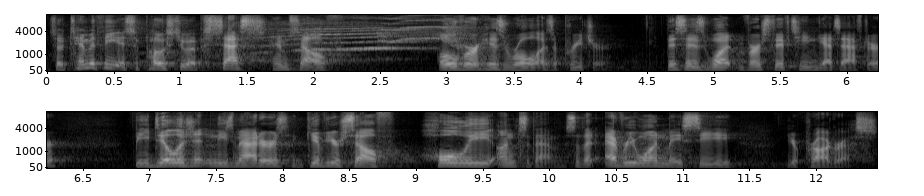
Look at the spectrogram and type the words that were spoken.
So Timothy is supposed to obsess himself over his role as a preacher. This is what verse 15 gets after. Be diligent in these matters, give yourself wholly unto them, so that everyone may see your progress.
